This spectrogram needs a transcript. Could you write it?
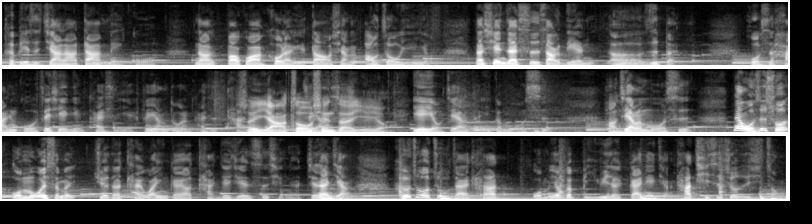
特别是加拿大、美国。那包括后来也到像澳洲也有。那现在事实上连呃日本或是韩国这些年开始也非常多人开始谈，所以亚洲现在也有也有这样的一个模式。好，这样的模式。那我是说，我们为什么觉得台湾应该要谈这件事情呢？简单讲，合作住宅它，我们用个比喻的概念讲，它其实就是一种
